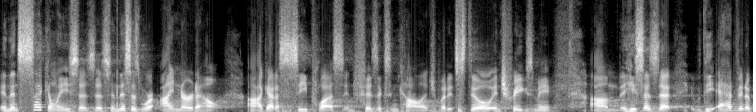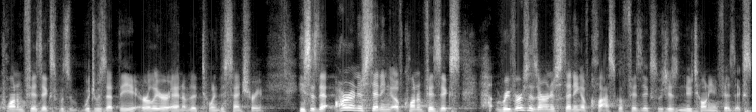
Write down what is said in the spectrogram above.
And then secondly he says this and this is where i nerd out i got a c plus in physics in college but it still intrigues me um, he says that the advent of quantum physics was, which was at the earlier end of the 20th century he says that our understanding of quantum physics reverses our understanding of classical physics, which is Newtonian physics.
